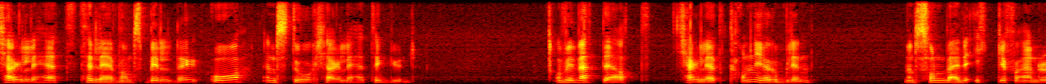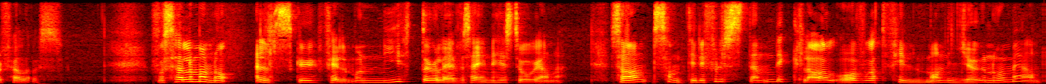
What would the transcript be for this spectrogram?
kjærlighet til levende bilder og en stor kjærlighet til Gud. Og vi vet det at kjærlighet kan gjøre blind, men sånn ble det ikke for Andrew Fellows. For selv om han nå elsker film og nyter å leve seg inn i historiene, så er han samtidig fullstendig klar over at filmene gjør noe med han.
